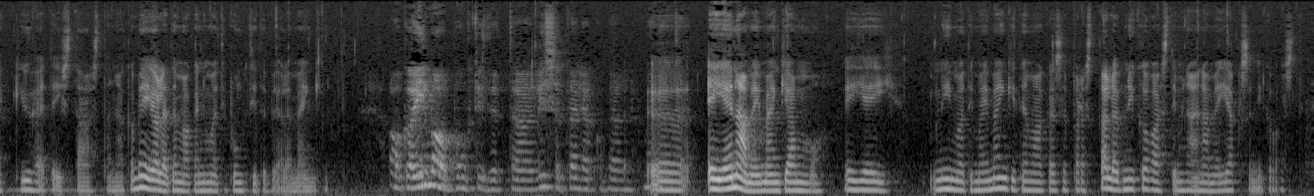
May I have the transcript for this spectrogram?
äkki üheteistaastane, aga me ei ole temaga niimoodi punktide peale mänginud. aga ilma punktideta lihtsalt väljaku peal? ei, enam ei mängi ammu, ei, ei, niimoodi ma ei mängi temaga, seepärast ta lööb nii kõvasti, mina enam ei jaksa nii kõvasti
